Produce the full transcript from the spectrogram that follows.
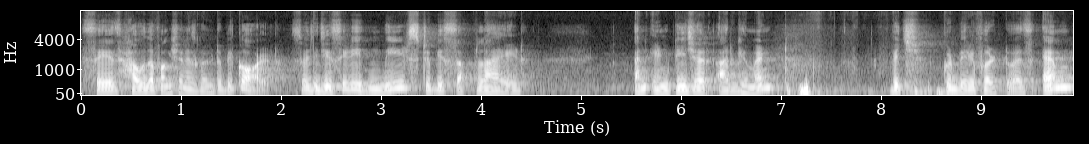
says how the function is going to be called. So GCD needs to be supplied an integer argument which could be referred to as m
